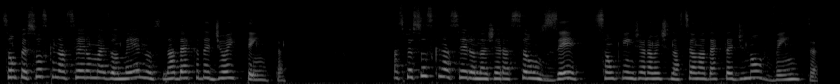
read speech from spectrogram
são pessoas que nasceram mais ou menos na década de 80. As pessoas que nasceram na geração Z são quem geralmente nasceu na década de 90.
